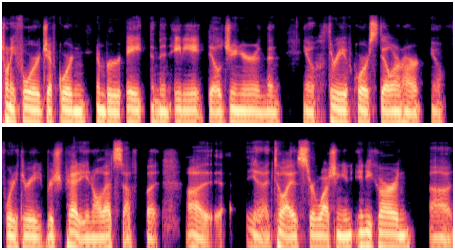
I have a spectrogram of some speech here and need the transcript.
24 Jeff Gordon, number eight, and then 88 Dale Jr. and then you know three of course Dale Earnhardt, you know 43 Richard Petty and all that stuff. But uh, you know until I started watching IndyCar and uh,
